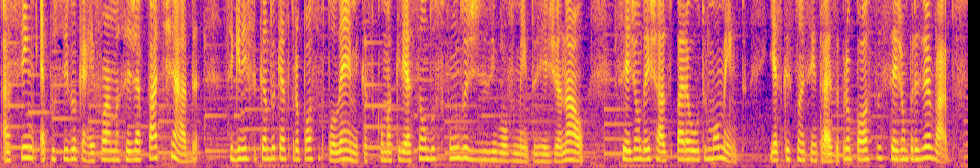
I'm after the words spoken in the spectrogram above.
Assim, é possível que a reforma seja fatiada, significando que as propostas polêmicas, como a criação dos fundos de desenvolvimento regional, sejam deixados para outro momento e as questões centrais da proposta sejam preservados.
